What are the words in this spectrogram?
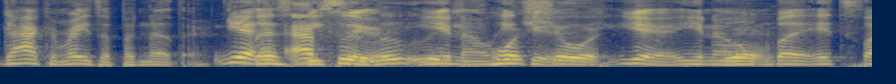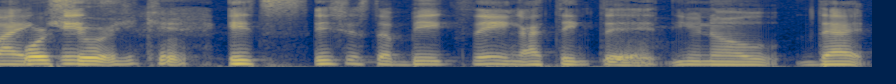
God can raise up another. Yeah, Let's be clear. absolutely, You know, for could- sure. Yeah. You know, Yeah. but it's like For it's, sure, he can. it's it's just a big thing. I think that you know that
